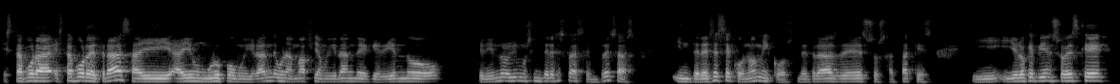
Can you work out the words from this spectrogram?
está por, está por detrás, hay, hay un grupo muy grande, una mafia muy grande queriendo, teniendo los mismos intereses que las empresas, intereses económicos detrás de esos ataques. y yo lo que pienso es que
